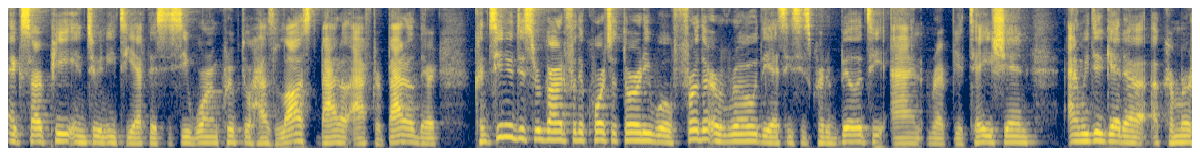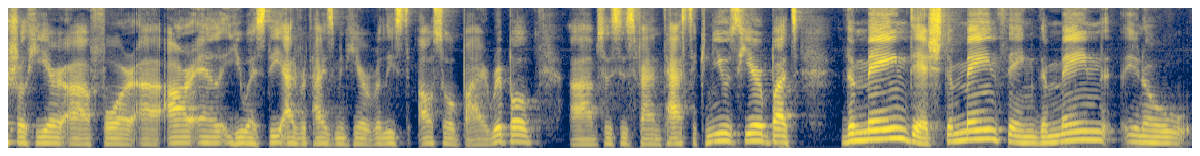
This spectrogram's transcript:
XRP, into an ETF. The SEC war on crypto has lost battle after battle. Their continued disregard for the court's authority will further erode the SEC's credibility and reputation. And we did get a, a commercial here uh, for uh, RLUSD advertisement here, released also by Ripple. Um, so this is fantastic news here. But the main dish, the main thing, the main, you know,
